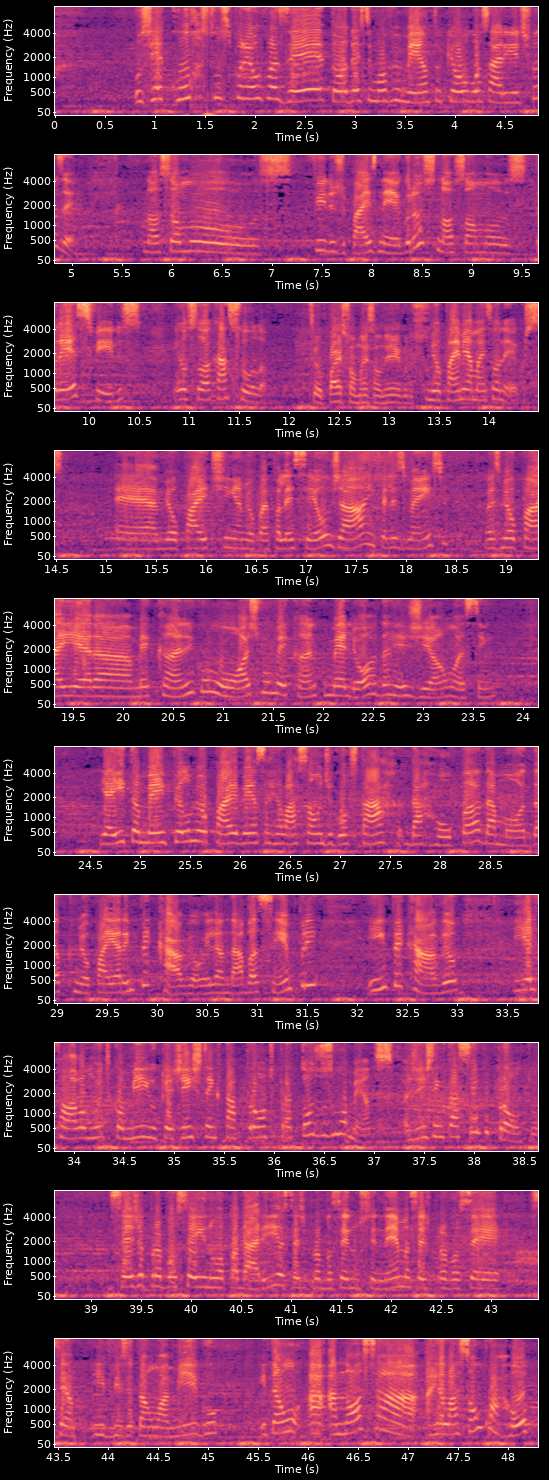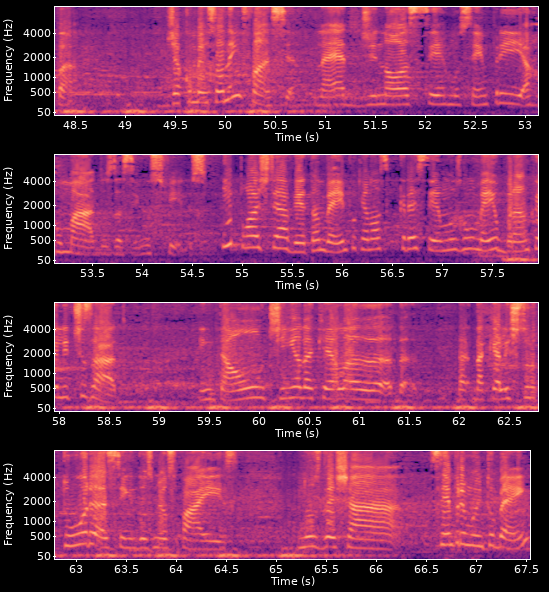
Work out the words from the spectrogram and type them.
os recursos para eu fazer todo esse movimento que eu gostaria de fazer. Nós somos filhos de pais negros. Nós somos três filhos. Eu sou a caçula. Seu pai e sua mãe são negros? Meu pai e minha mãe são negros. É, meu pai tinha, meu pai faleceu já, infelizmente, mas meu pai era mecânico, um ótimo mecânico, melhor da região, assim. E aí também pelo meu pai vem essa relação de gostar da roupa, da moda, porque meu pai era impecável, ele andava sempre impecável. E ele falava muito comigo que a gente tem que estar pronto para todos os momentos. A gente tem que estar sempre pronto. Seja para você ir numa padaria, seja para você ir no cinema, seja para você ir visitar um amigo. Então a, a nossa relação com a roupa já começou na infância, né? De nós sermos sempre arrumados, assim, os filhos. E pode ter a ver também porque nós crescemos num meio branco elitizado. Então tinha daquela, da, daquela estrutura, assim, dos meus pais nos deixar sempre muito bem,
